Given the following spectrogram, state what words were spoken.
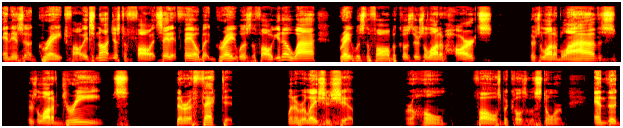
and there's a great fall. It's not just a fall. It said it fell, but great was the fall. You know why great was the fall? Because there's a lot of hearts, there's a lot of lives, there's a lot of dreams that are affected when a relationship or a home falls because of a storm. And the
